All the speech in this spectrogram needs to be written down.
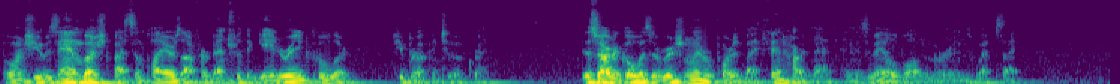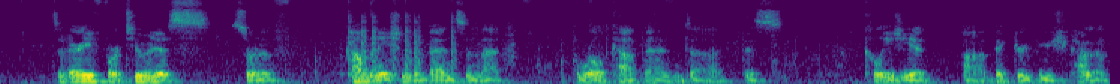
But when she was ambushed by some players off her bench with a Gatorade cooler, she broke into a grin. This article was originally reported by Finn Hartnett and is available on the Maroons website. It's a very fortuitous sort of combination of events and that the World Cup and uh, this collegiate uh, victory for Chicago have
